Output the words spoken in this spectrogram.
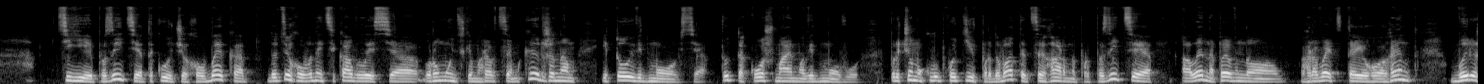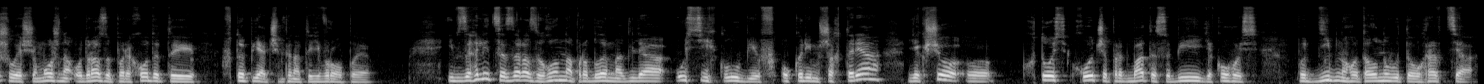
цієї позиції, атакуючого ховбека. До цього вони цікавилися румунським гравцем Киржаном, і той відмовився. Тут також маємо відмову. Причому клуб хотів продавати це гарна пропозиція, але напевно гравець та його агент вирішили, що можна одразу переходити в топ-5 чемпіонату Європи. І взагалі це зараз головна проблема для усіх клубів, окрім Шахтаря, якщо е, хтось хоче придбати собі якогось подібного талановитого гравця.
